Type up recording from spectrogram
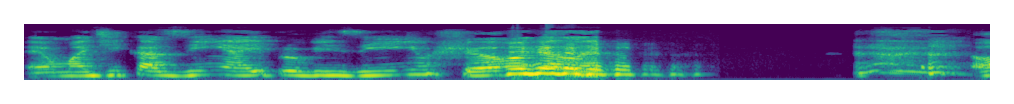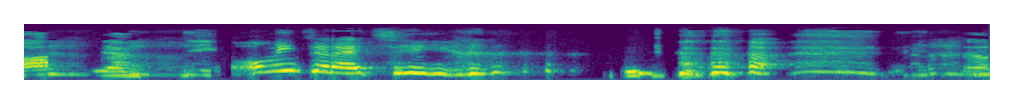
é, uma dicasinha aí pro vizinho, chama a galera. Olha, uma indiretinha. então,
